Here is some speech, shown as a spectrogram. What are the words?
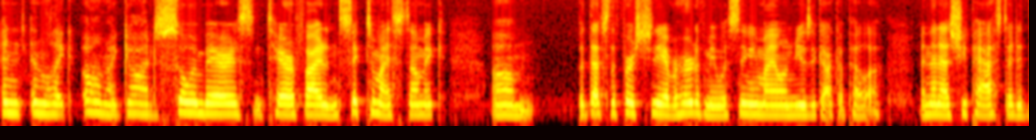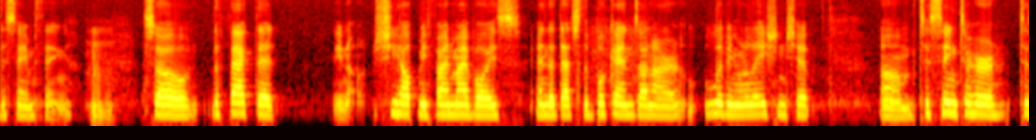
and like, oh my God, so embarrassed and terrified and sick to my stomach. Um, but that's the first she ever heard of me was singing my own music a cappella. And then as she passed, I did the same thing. So the fact that you know she helped me find my voice, and that that's the bookends on our living relationship. Um, to sing to her, to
